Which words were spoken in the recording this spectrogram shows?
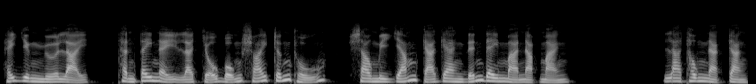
Hãy dừng ngựa lại, thành Tây này là chỗ bổn soái trấn thủ, sao mi dám cả gan đến đây mà nạp mạng? La Thông nạt rằng,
